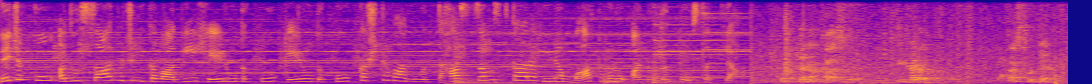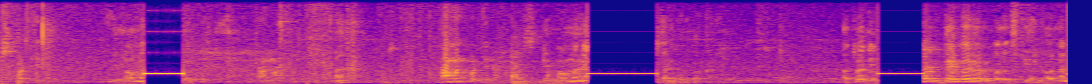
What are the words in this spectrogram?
ನಿಜಕ್ಕೂ ಅದು ಸಾರ್ವಜನಿಕವಾಗಿ ಹೇಳುವುದಕ್ಕೂ ಕೇಳುವುದಕ್ಕೂ ಕಷ್ಟವಾಗುವಂತಹ ಸಂಸ್ಕಾರಹೀನ ಮಾತುಗಳು ಅನ್ನೋದಂತೂ ಸತ್ಯ. ನಿಮ್ಮ ತಂದು ಕೊಡ್ಬೇಕಾ ಅಥವಾ ನೀನು ಬೇರೆ ಬೇರೆಯವ್ರು ಮಲಗಿಸ್ತೀಯಲ್ಲೋ? ನನ್ನ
